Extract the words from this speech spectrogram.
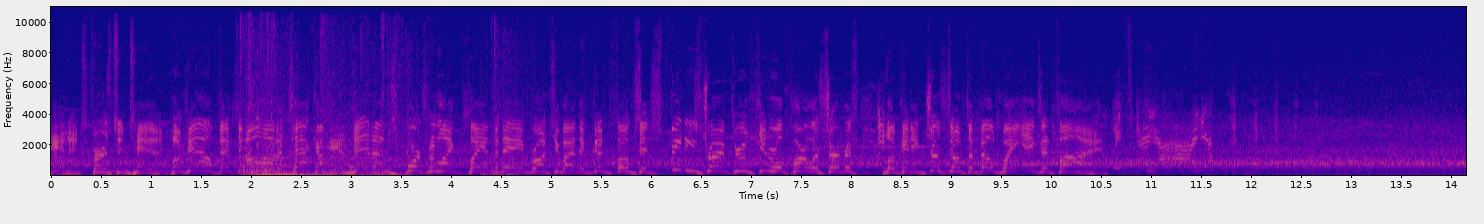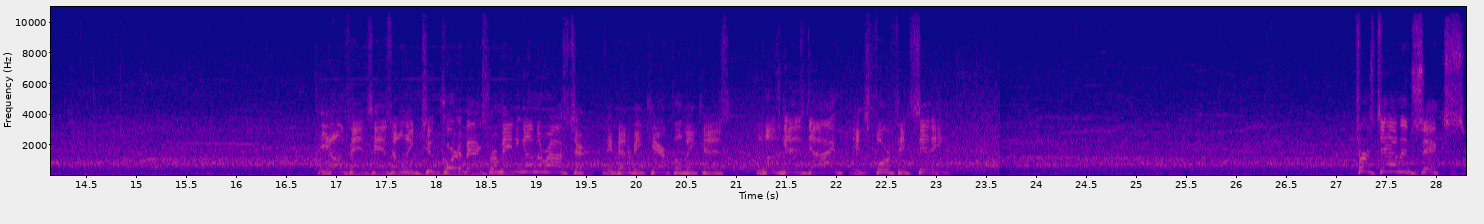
And it's first and ten. Look out, that's an all-out attack. And that unsportsmanlike play of the day brought to you by the good folks at Speedy's Drive-Thru Funeral Parlor Service, located just off the Beltway Exit 5. The offense has only two quarterbacks remaining on the roster. They better be careful because when those guys die, it's forfeit city. First down and six.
